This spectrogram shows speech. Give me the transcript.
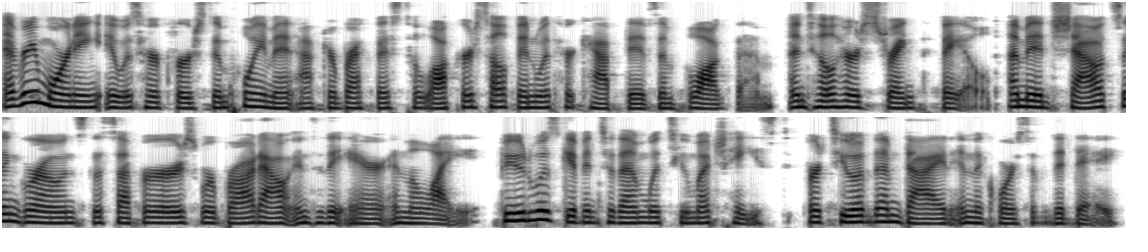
Every morning it was her first employment after breakfast to lock herself in with her captives and flog them until her strength failed. Amid shouts and groans, the sufferers were brought out into the air and the light. Food was given to them with too much haste, for two of them died in the course of the day.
